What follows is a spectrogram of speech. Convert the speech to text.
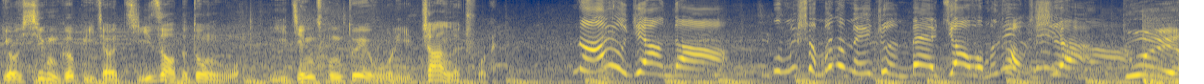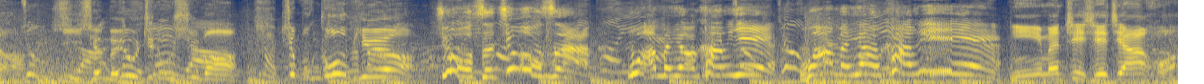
有性格比较急躁的动物已经从队伍里站了出来。哪有这样的？我们什么都没准备，就要我们考试？对呀，以前没有这种事吧？这不公平啊！就是就是，我们要抗议，我们要抗议！你们这些家伙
